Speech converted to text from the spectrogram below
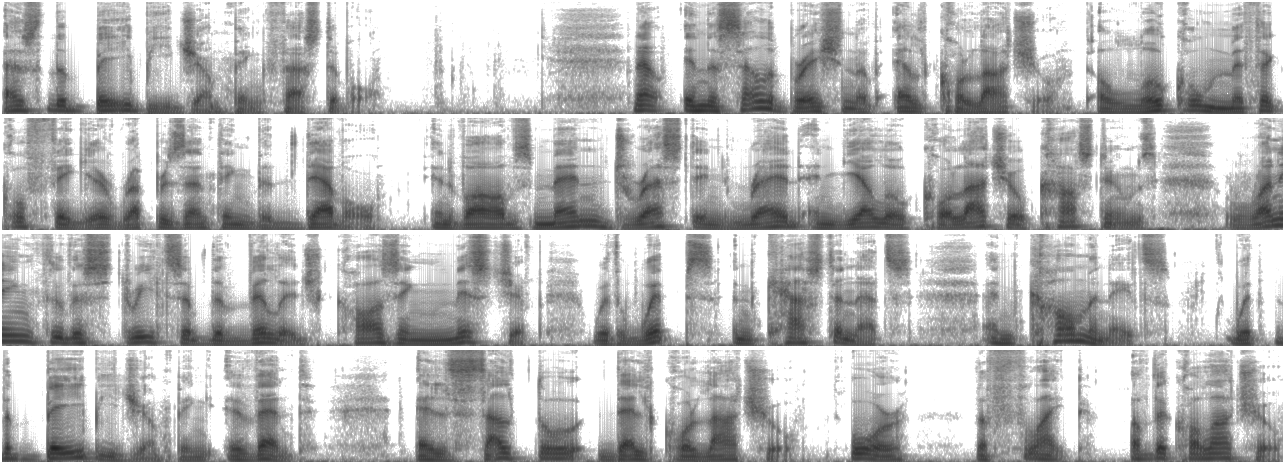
as the Baby Jumping Festival. Now, in the celebration of El Colacho, a local mythical figure representing the devil involves men dressed in red and yellow colacho costumes running through the streets of the village, causing mischief with whips and castanets, and culminates with the baby jumping event, El Salto del Colacho, or the Flight of the Colacho.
